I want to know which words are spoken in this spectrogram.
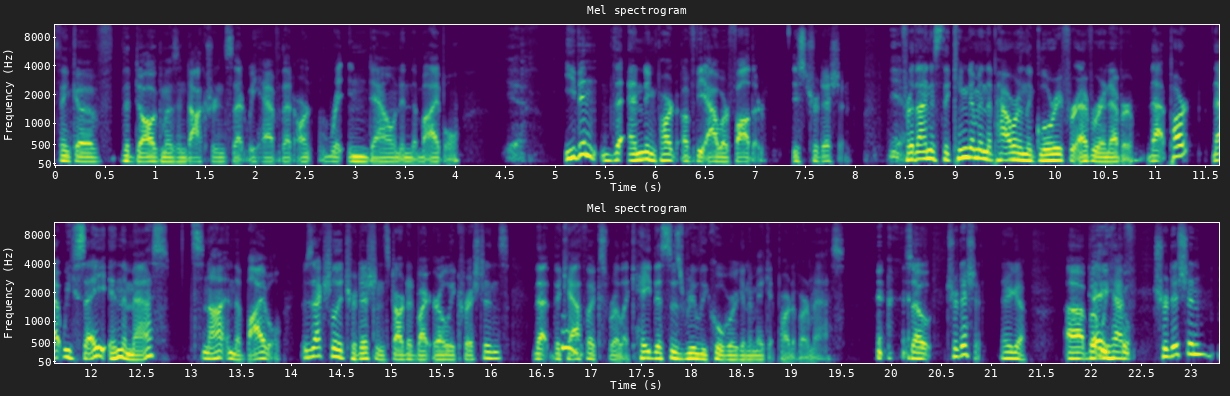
Think of the dogmas and doctrines that we have that aren't written down in the Bible. Yeah. Even the ending part of the Our Father is tradition. Yeah. For thine is the kingdom and the power and the glory forever and ever. That part that we say in the Mass, it's not in the Bible. It was actually a tradition started by early Christians that the Catholics were like, hey, this is really cool. We're going to make it part of our Mass. so, tradition. There you go. Uh, but Hey, we have cool. tradition,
